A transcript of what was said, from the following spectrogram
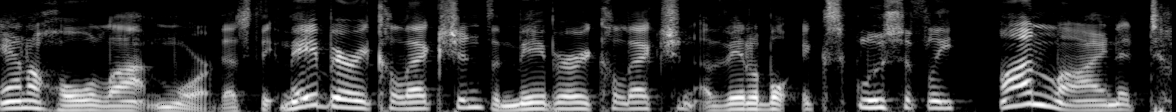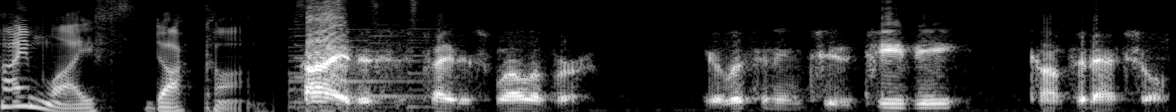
and a whole lot more. That's the Mayberry Collection, the Mayberry Collection available exclusively online at timelife.com. Hi, this is Titus Welliver. You're listening to TV Confidential.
